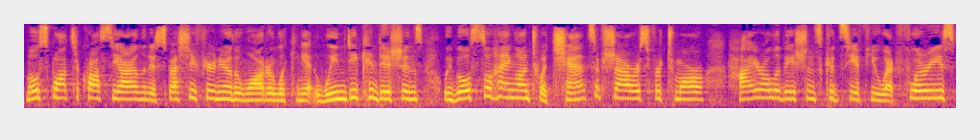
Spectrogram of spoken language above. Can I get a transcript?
Most spots across the island, especially if you're near the water, looking at windy conditions. We will still hang on to a chance of showers for tomorrow. Higher elevations could see a few wet flurries.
